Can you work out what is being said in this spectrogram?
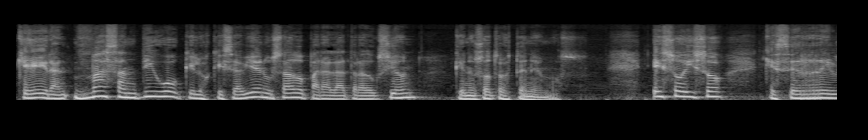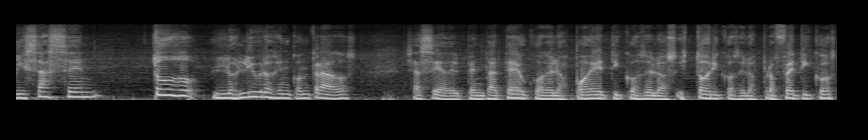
que eran más antiguos que los que se habían usado para la traducción que nosotros tenemos. Eso hizo que se revisasen todos los libros encontrados, ya sea del Pentateuco, de los poéticos, de los históricos, de los proféticos,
